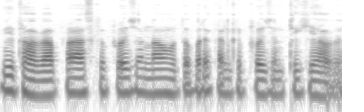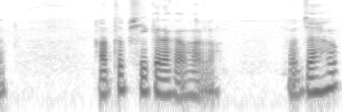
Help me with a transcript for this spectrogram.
দিতে হবে। আপনার আজকে প্রয়োজন নাও হতে পারে, কালকে প্রয়োজন ঠিকই হবে। অতএব শিখে রাখা ভালো। তো যাই হোক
